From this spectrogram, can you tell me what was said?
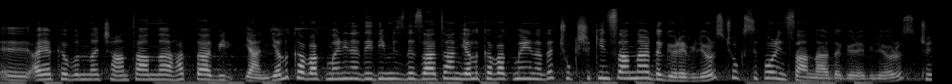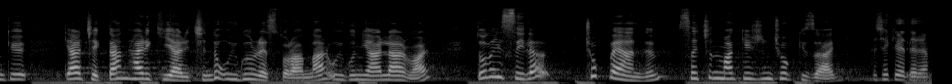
e, ayakkabınla, çantanla hatta bir yani Yalıkavak Marina dediğimizde zaten Yalıkavak Marina'da çok şık insanlar da görebiliyoruz. Çok spor insanlar da görebiliyoruz. Çünkü gerçekten her iki yer içinde uygun restoranlar, uygun yerler var. Dolayısıyla çok beğendim. Saçın, makyajın çok güzel. Teşekkür ederim.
